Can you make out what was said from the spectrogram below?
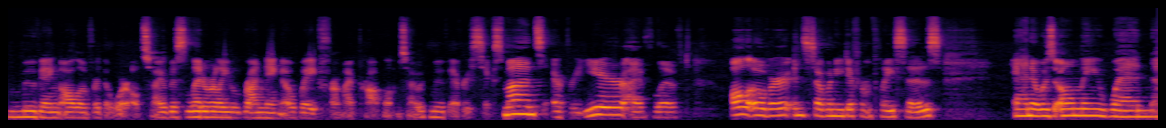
moving all over the world. So I was literally running away from my problems. I would move every six months, every year. I've lived all over in so many different places. And it was only when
